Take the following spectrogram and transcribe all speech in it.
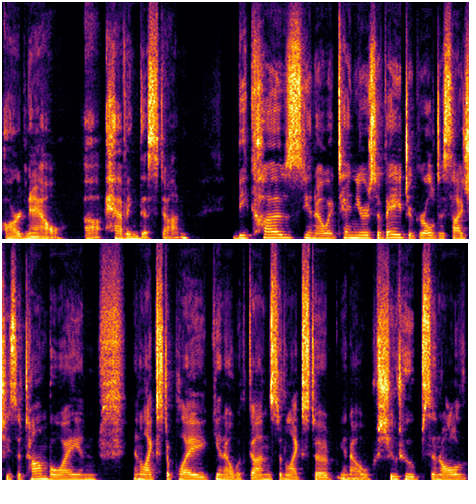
are now uh, having this done because you know at 10 years of age a girl decides she's a tomboy and and likes to play you know with guns and likes to you know shoot hoops and all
